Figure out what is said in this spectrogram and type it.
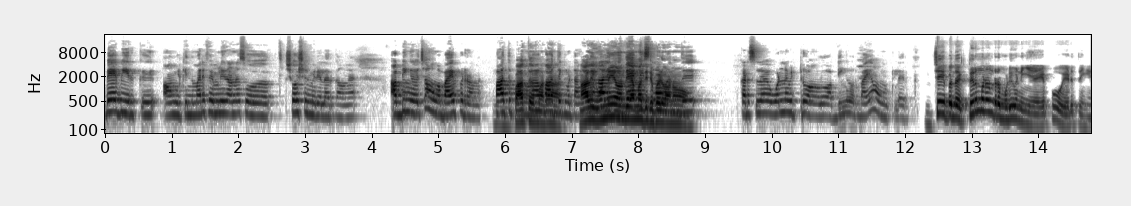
பேபி இருக்கு அவங்களுக்கு இந்த மாதிரி ஃபெமிலியான சோ சோஷியல் மீடியால இருக்காங்க. அப்படிங்க வச்சு அவங்க பயப்படுறாங்க. பார்த்துக்க பாத்துப்பாங்களா மாட்டாங்க. நாளைக்கு உன்னையும் வந்து ஏமாத்திட்டு போயிடுவானோ? கடைசியில ஒன்ன விட்டுருவாங்களோ அப்படிங்கிற ஒரு பயம் அவங்களுக்குள்ள இருக்கு. சரி இப்ப இந்த திருமணம்ன்ற முடிவை நீங்க எப்போ எடுத்தீங்க?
